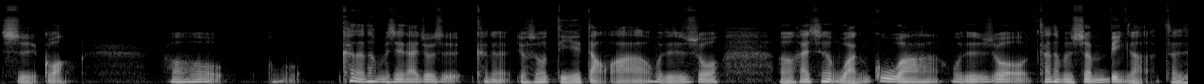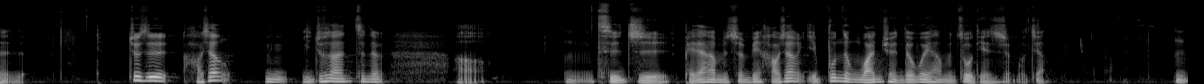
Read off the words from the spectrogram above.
时光，然后我看到他们现在就是可能有时候跌倒啊，或者是说，呃，还是很顽固啊，或者是说看他们生病啊，等等的，就是好像你你就算真的啊，嗯，辞职陪在他们身边，好像也不能完全的为他们做点什么这样。嗯。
